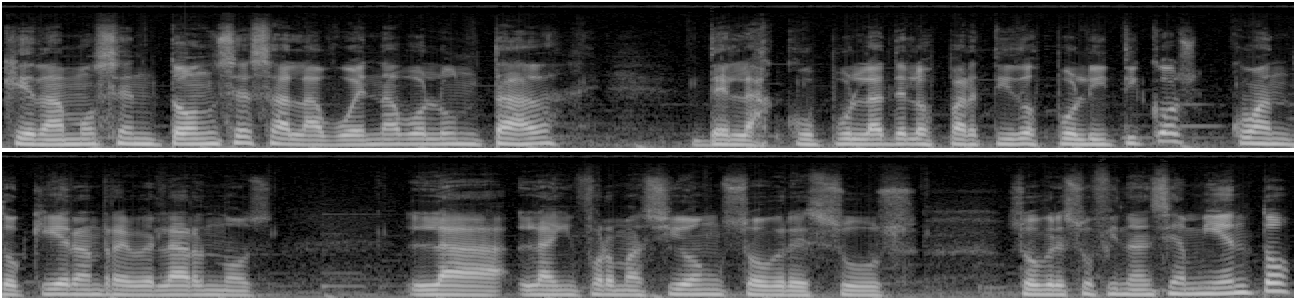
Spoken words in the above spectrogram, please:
quedamos entonces a la buena voluntad de las cúpulas de los partidos políticos cuando quieran revelarnos la, información sobre, sus, sobre su financiamiento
